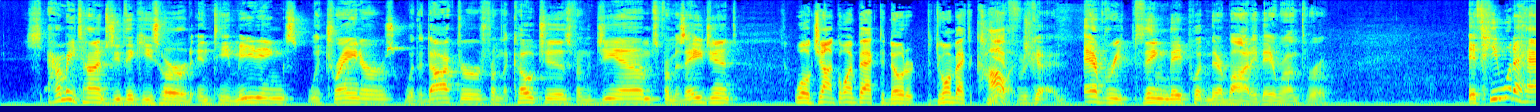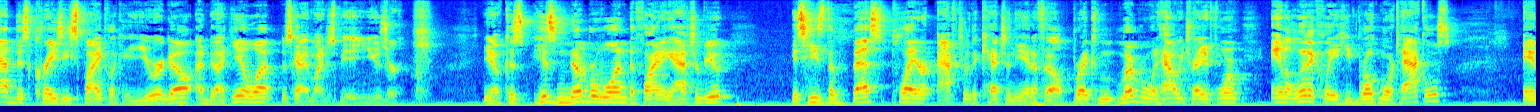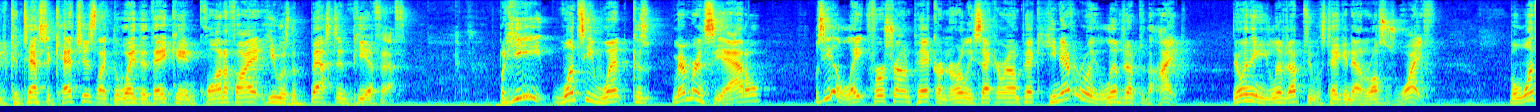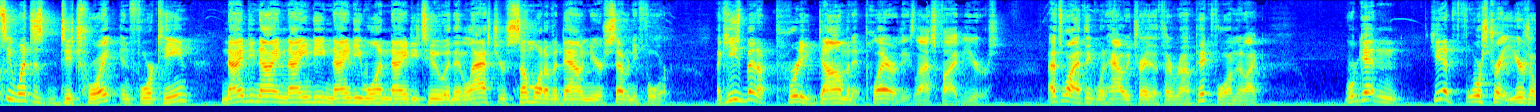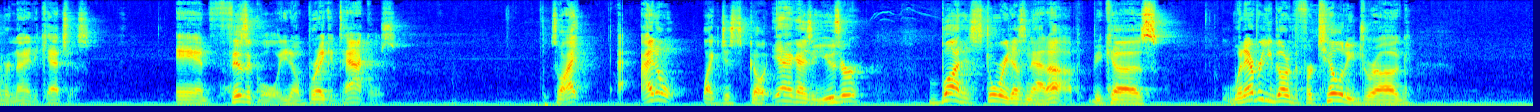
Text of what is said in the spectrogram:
how many times do you think he's heard in team meetings with trainers, with the doctors, from the coaches, from the GMs, from his agent? Well, John, going back to Notre, going back to college, Yeah, everything they put in their body, they run through. If he would have had this crazy spike like a year ago, I'd be like, you know what, this guy might just be a user. You know, because his number one defining attribute is he's the best player after the catch in the NFL. Breaks. Remember when Howie traded for him? Analytically, he broke more tackles and contested catches, like the way that they can quantify it. He was the best in PFF. But he once he went because remember in Seattle, was he a late first round pick or an early second round pick? He never really lived up to the hype. The only thing he lived up to was taking down Russell's wife. But once he went to Detroit in 14, 99, 90, 91, 92, and then last year somewhat of a down year, 74. Like he's been a pretty dominant player these last five years. That's why I think when Howie traded the third round pick for him, they're like, we're getting. He had four straight years over 90 catches and physical, you know, breaking tackles. So I, I don't like just go, yeah, guy's a user, but his story doesn't add up because whenever you go to the fertility drug,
